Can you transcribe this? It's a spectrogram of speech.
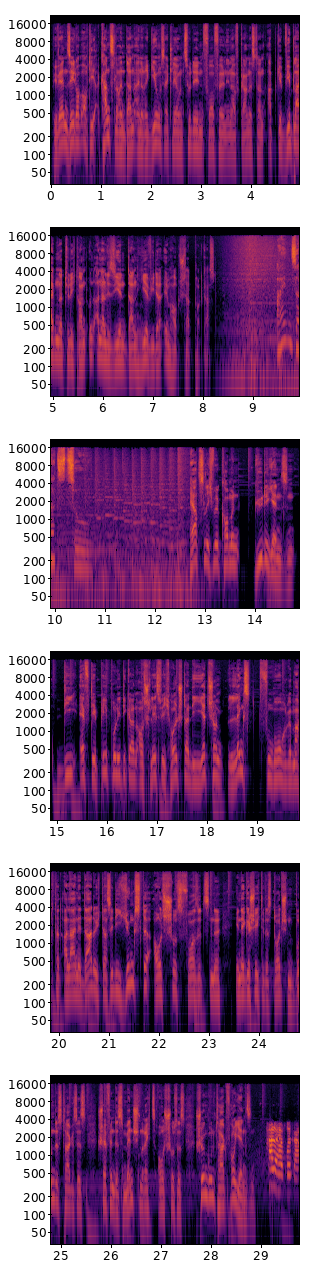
Wir werden sehen, ob auch die Kanzlerin dann eine Regierungserklärung zu den Vorfällen in Afghanistan abgibt. Wir bleiben natürlich dran und analysieren dann hier wieder im Hauptstadt-Podcast. Einsatz zu. Herzlich willkommen, Güde Jensen, die FDP-Politikerin aus Schleswig-Holstein, die jetzt schon längst Furore gemacht hat, alleine dadurch, dass sie die jüngste Ausschussvorsitzende in der Geschichte des Deutschen Bundestages ist, Chefin des Menschenrechtsausschusses. Schönen guten Tag, Frau Jensen. Brücker.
